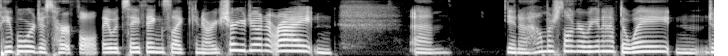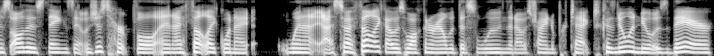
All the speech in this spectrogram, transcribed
people were just hurtful. They would say things like, you know, are you sure you're doing it right? And, um, you know, how much longer are we going to have to wait? And just all those things. It was just hurtful. And I felt like when I, when I, so I felt like I was walking around with this wound that I was trying to protect because no one knew it was there.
